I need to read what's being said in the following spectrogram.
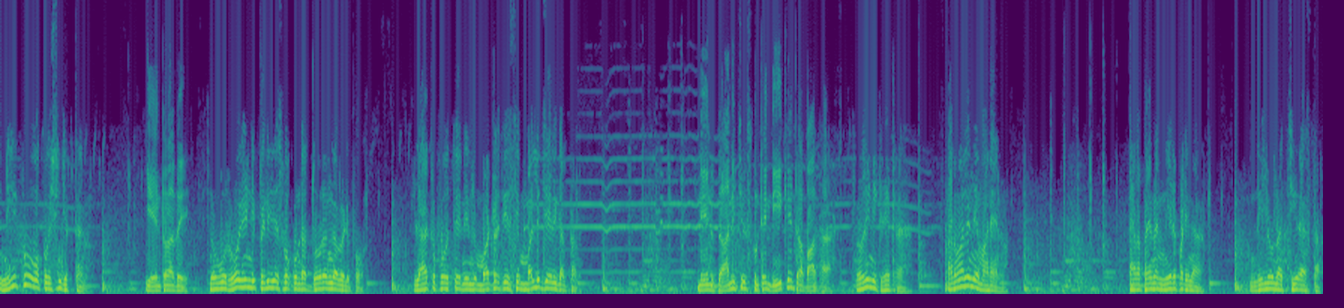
నీకు ఒక విషయం చెప్తాను. ఏంట్రా అదే? నువ్వు రోహిణ్ణి పెళ్ళి చేసుకోకుండా దూరంగా వెళ్ళిపో. లేకపోతే నిన్ను మర్డర్ చేసి మళ్ళీ జైలుకి వెళ్తాను. నేను దాన్ని చేసుకుంటే నీకేంట్రా బాధ? రోహిణి గ్రేట్రా. తన వల్లే నేను మారాను. తన పైన నీడపడిన నిలువు నా చీరేస్తాను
